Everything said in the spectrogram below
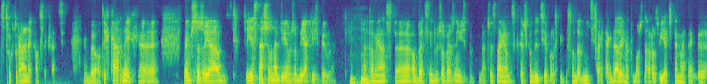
strukturalne konsekwencje. Jakby o tych karnych, e, powiem szczerze, ja, że jest naszą nadzieją, żeby jakieś były. Mhm. Natomiast e, obecnie dużo ważniejsze, znaczy znając też kondycję polskiego sądownictwa i tak dalej, no to można rozwijać temat jakby,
